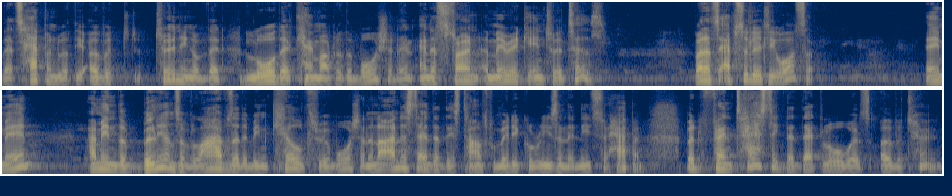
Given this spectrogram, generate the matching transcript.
that's happened with the overturning of that law that came out with abortion, and, and it's thrown America into a tiz. But it's absolutely awesome. Amen. I mean, the billions of lives that have been killed through abortion. And I understand that there's times for medical reason it needs to happen. But fantastic that that law was overturned.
